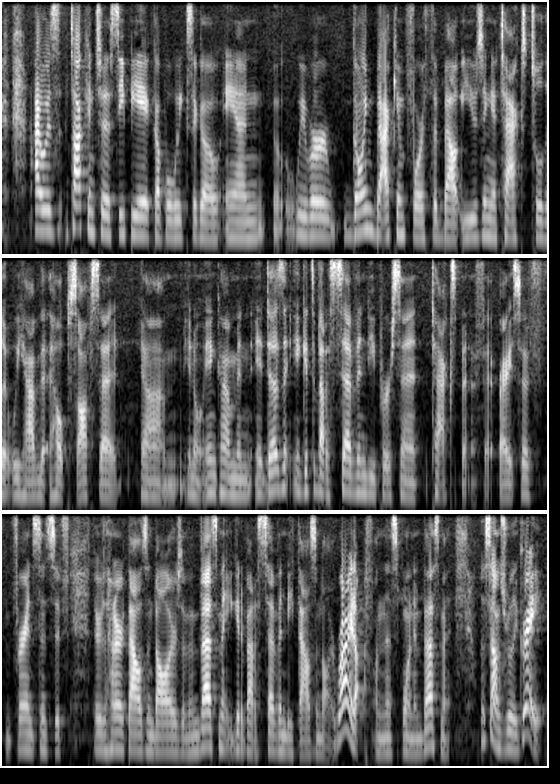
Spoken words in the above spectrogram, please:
I was talking to a CPA a couple weeks ago, and we were going back and forth about using a tax tool that we have that helps offset. Um, you know, income, and it doesn't. It gets about a seventy percent tax benefit, right? So, if, for instance, if there's hundred thousand dollars of investment, you get about a seventy thousand dollar write off on this one investment. Well, this sounds really great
